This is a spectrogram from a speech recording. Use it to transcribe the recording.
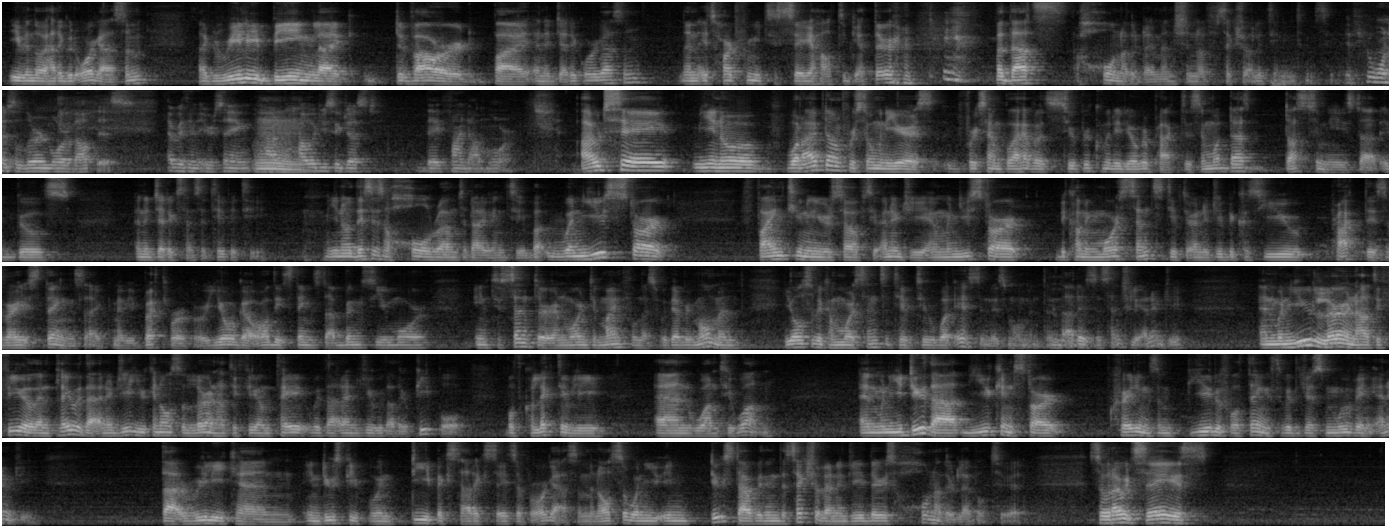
Even though I had a good orgasm, like really being like devoured by energetic orgasm, and it's hard for me to say how to get there. but that's a whole nother dimension of sexuality and intimacy. If people wanted to learn more about this, everything that you're saying, Mm. how, how would you suggest they find out more? I would say, you know, what I've done for so many years, for example, I have a super committed yoga practice, and what that does to me is that it builds energetic sensitivity. You know, this is a whole realm to dive into, but when you start fine tuning yourself to energy and when you start becoming more sensitive to energy because you practice various things like maybe breath work or yoga, all these things that brings you more into center and more into mindfulness with every moment, you also become more sensitive to what is in this moment, and that is essentially energy. And when you learn how to feel and play with that energy, you can also learn how to feel and play with that energy with other people, both collectively and one to one. And when you do that, you can start creating some beautiful things with just moving energy that really can induce people in deep ecstatic states of orgasm. And also, when you induce that within the sexual energy, there's a whole nother level to it. So, what I would say is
